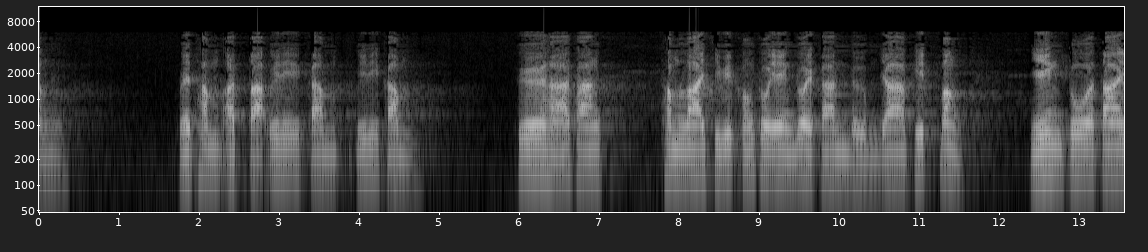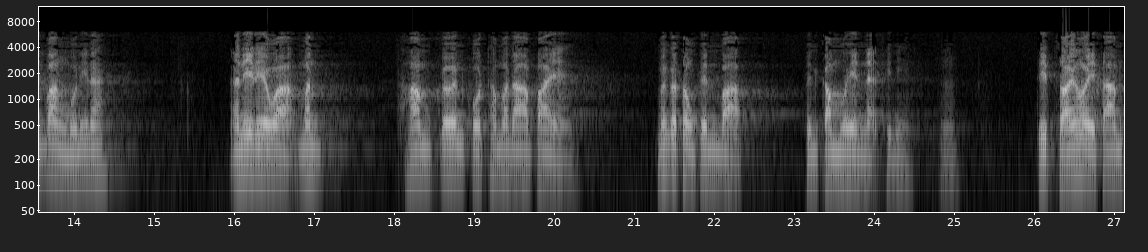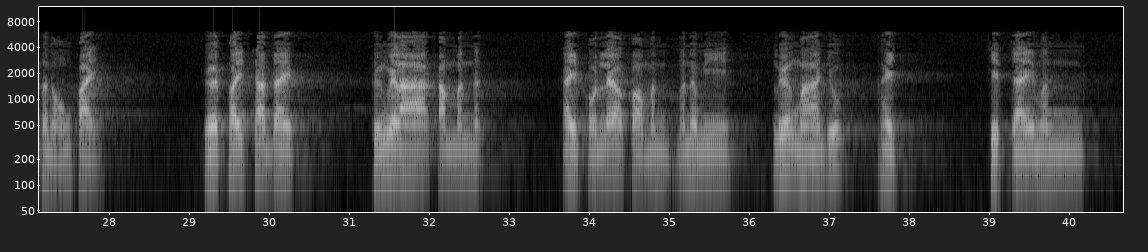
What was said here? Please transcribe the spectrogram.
ไปทำอัตตะวินิกรรม วินิกรรม คือหาทางทำลายชีวิตของตัวเองด้วยการดื่มยาพิษบ้าง ยิงตัวตายบ้างหมดนี้นะ อันนี้เรียกว่ามันทำเกินกฎธรรมดาไป มันก็ต้องเป็นบาป เป็นกรรมเวรแหละทีนี้ติดสอยห้อยตามสนองไป เกิดภัยชาติใด ถึงเวลากรรมมันให้ผลแล้วก็มันมันจะมีเรื่องมายุให้จิตใจมัน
